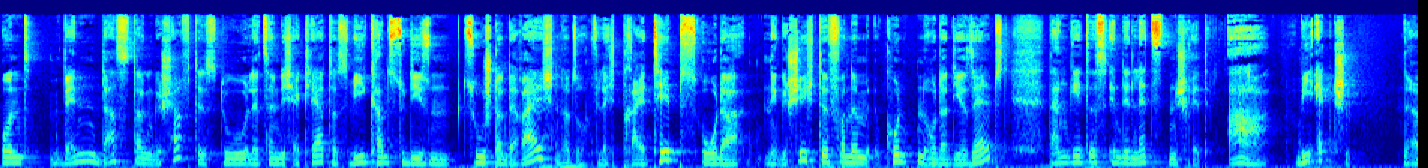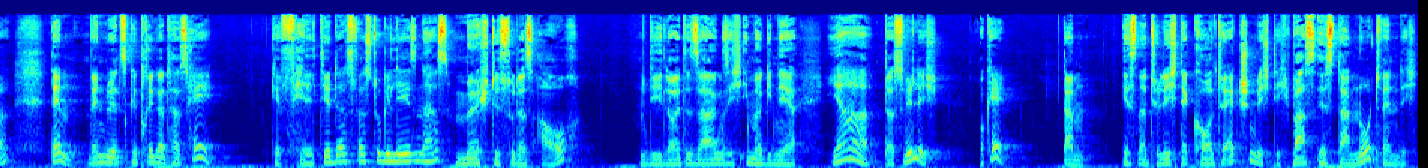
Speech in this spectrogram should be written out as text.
Und wenn das dann geschafft ist, du letztendlich erklärt hast, wie kannst du diesen Zustand erreichen, also vielleicht drei Tipps oder eine Geschichte von einem Kunden oder dir selbst, dann geht es in den letzten Schritt. A, wie Action. Ja? Denn wenn du jetzt getriggert hast, hey, gefällt dir das, was du gelesen hast? Möchtest du das auch? Und die Leute sagen sich imaginär, ja, das will ich. Okay, dann ist natürlich der Call to Action wichtig. Was ist dann notwendig?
